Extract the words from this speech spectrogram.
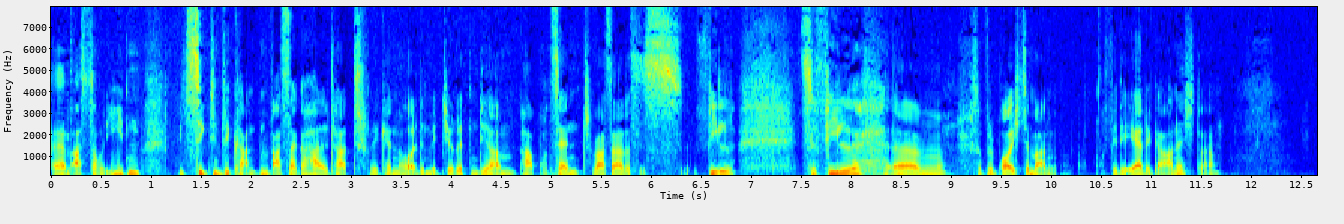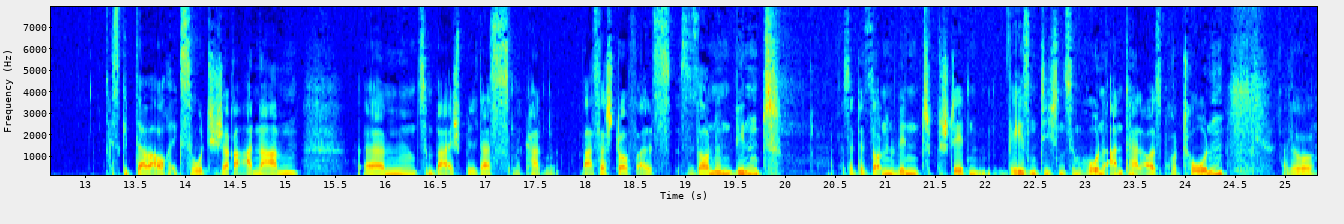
ähm, Asteroiden mit signifikantem Wassergehalt hat. Wir kennen heute Meteoriten, die haben ein paar Prozent Wasser. Das ist viel zu viel. Ähm, so viel bräuchte man für die Erde gar nicht. Ja. Es gibt aber auch exotischere Annahmen, ähm, zum Beispiel, dass man kann Wasserstoff als Sonnenwind also der Sonnenwind besteht im Wesentlichen zum hohen Anteil aus Protonen, also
